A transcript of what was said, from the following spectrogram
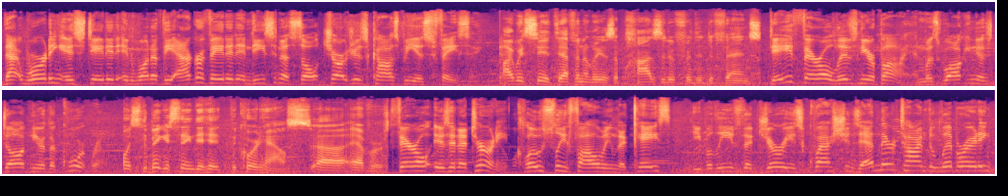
That wording is stated in one of the aggravated indecent assault charges Cosby is facing. I would see it definitely as a positive for the defense. Dave Farrell lives nearby and was walking his dog near the courtroom. It's the biggest thing to hit the courthouse uh, ever. Farrell is an attorney closely following the case. He believes the jury's questions and their time deliberating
